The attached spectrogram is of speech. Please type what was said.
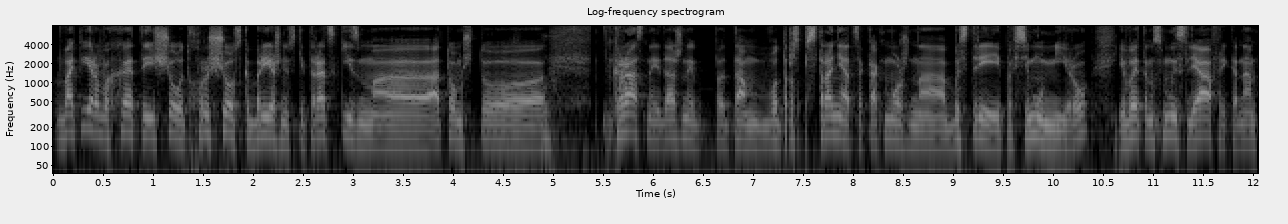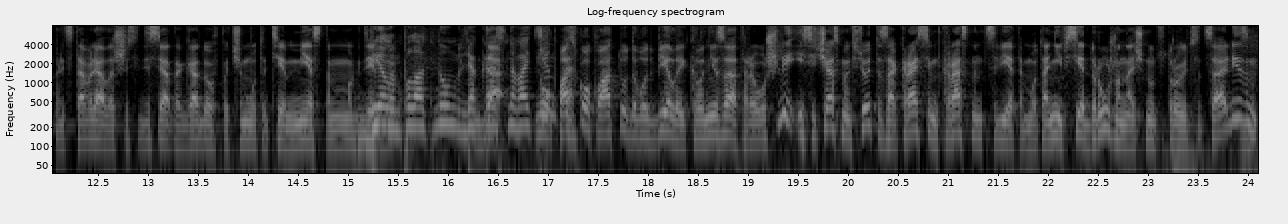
во-первых, это еще вот хрущевско-брежневский троцкизм а, о том, что Уф красные должны там вот распространяться как можно быстрее по всему миру. И в этом смысле Африка нам представлялась 60-х годов почему-то тем местом, где... Белым мы... полотном для красного да. оттенка? Ну, поскольку оттуда вот белые колонизаторы ушли, и сейчас мы все это закрасим красным цветом. Вот они все дружно начнут строить социализм.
